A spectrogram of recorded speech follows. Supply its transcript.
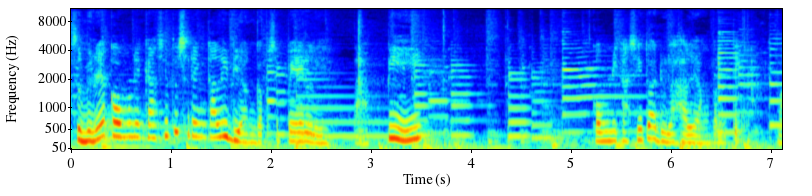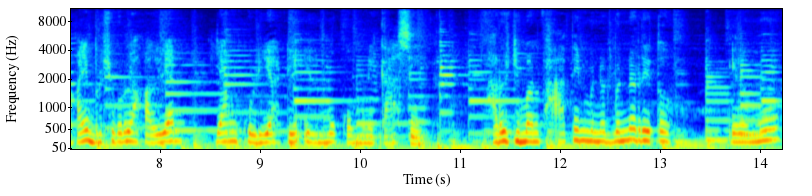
sebenarnya komunikasi itu sering kali dianggap sepele tapi komunikasi itu adalah hal yang penting. Makanya bersyukurlah kalian yang kuliah di ilmu komunikasi. Harus dimanfaatin bener-bener itu ilmu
